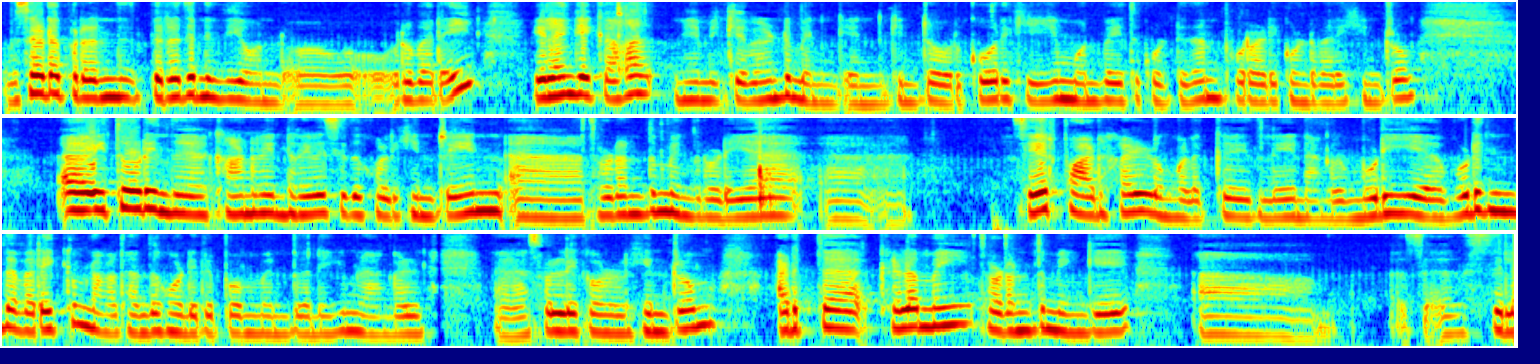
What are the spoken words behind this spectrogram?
விசேட பிரதி- பிரதிநிதி ஒருவரை இலங்கைக்காக நியமிக்க வேண்டும் என்கின்ற ஒரு கோரிக்கையையும் முன்வைத்துக் கொண்டுதான் போராடி கொண்டு வருகின்றோம். இதோடு இந்த காணொலி நிறைவு செய்து கொள்கின்றேன். தொடர்ந்தும் எங்களுடைய செயற்பாடுகள் உங்களுக்கு இதிலே நாங்கள் முடிய முடிந்த வரைக்கும் நாங்கள் தந்து கொண்டிருப்போம் என்பதனையும் நாங்கள் சொல்லிக் கொள்கின்றோம். அடுத்த கிழமை தொடர்ந்தும் இங்கே சில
